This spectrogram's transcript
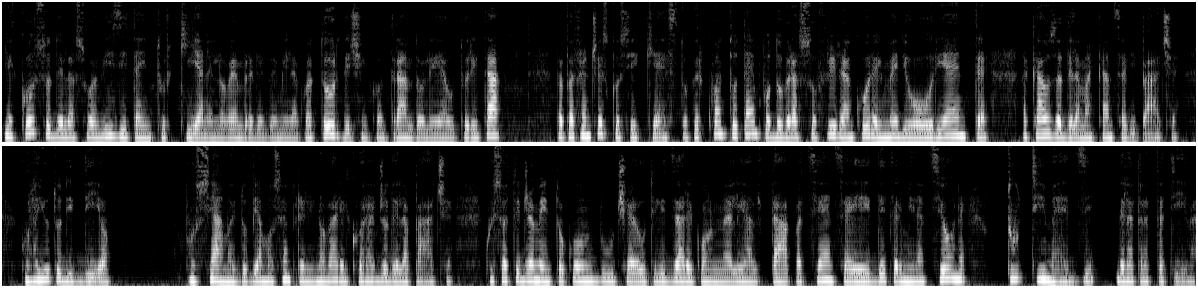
Nel corso della sua visita in Turchia nel novembre del 2014, incontrando le autorità, Papa Francesco si è chiesto per quanto tempo dovrà soffrire ancora il Medio Oriente a causa della mancanza di pace. Con l'aiuto di Dio possiamo e dobbiamo sempre rinnovare il coraggio della pace. Questo atteggiamento conduce a utilizzare con lealtà, pazienza e determinazione tutti i mezzi della trattativa.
